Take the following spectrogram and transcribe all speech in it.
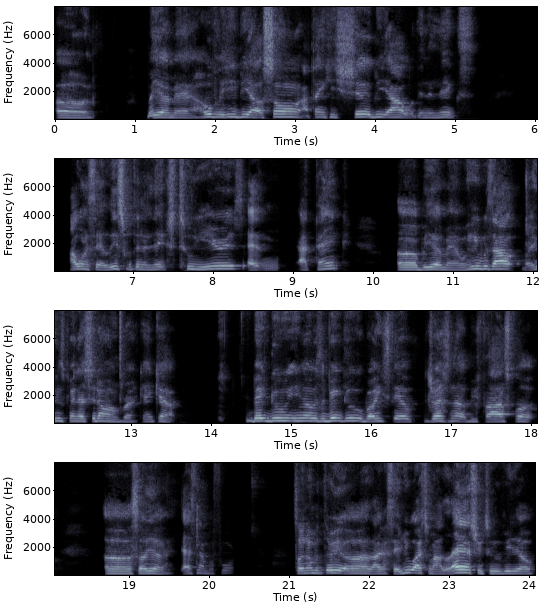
Uh, but yeah, man, hopefully he be out soon. I think he should be out within the next I want to say at least within the next two years. At I think. Uh, but yeah, man, when he was out, bro, he was putting that shit on, bro. Can't count. Big dude, you know, he was a big dude, bro. He still dressing up, be fly as fuck. Uh, so yeah, that's number four. So number three, uh, like I said, you watched my last YouTube video.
